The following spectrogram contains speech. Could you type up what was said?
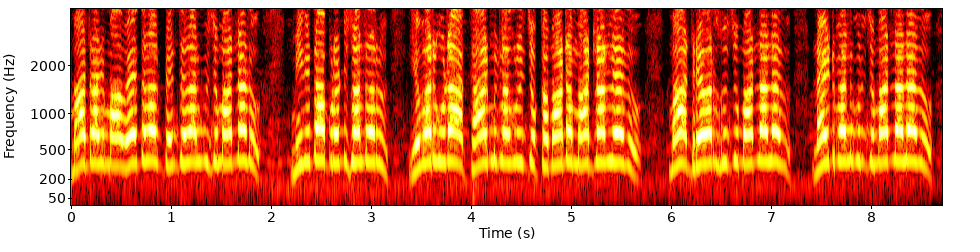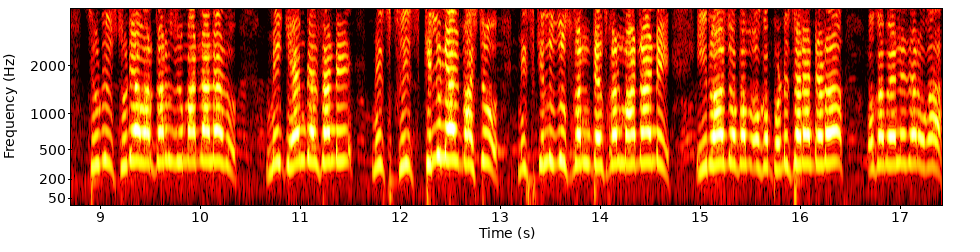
మాట్లాడి మా వేతనాలు పెంచడానికి గురించి మాట్లాడు. మిగతా ప్రొడ్యూసర్ అన్నారు ఎవరు కూడా కార్మికుల గురించి ఒక్క మాట మాట్లాడలేదు. మా డ్రైవర్స్ గురించి మాట్లాడలేదు. లైట్ మ్యాన్ గురించి మాట్లాడలేదు. స్టూడియో వర్కర్ గురించి మాట్లాడలేదు. మీకు ఏం తెలుసండి? మీ స్కి- స్కిల్ లేదు ఫస్ట్. మీ స్కిల్ చూసుకొని తెలుసుకొని మాట్లాడండి. ఈ రోజు ఒక ఒక ప్రొడ్యూసర్ అంటాడు ఒక మేనేజర్ ఒక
